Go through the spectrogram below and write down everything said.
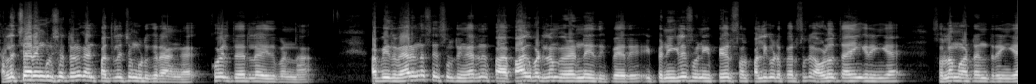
கலாச்சாரம் கூட செத்தவனுக்கு அஞ்சு பத்து லட்சம் கொடுக்குறாங்க. கோயில் தேரில் இது பண்ணா. அப்போ இது வேற என்ன செய்ய சொல்றீங்க? வேற என்ன பா பாகுபாடு இல்லாமல் வேற என்ன இதுக்கு பேர்? இப்போ நீங்களே சொன்னீங்க பேர் சொல் பள்ளிக்கூட பேர் சொல்லி அவ்வளோ தயங்குறீங்க. சொல்ல மாட்டேன்றீங்க.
